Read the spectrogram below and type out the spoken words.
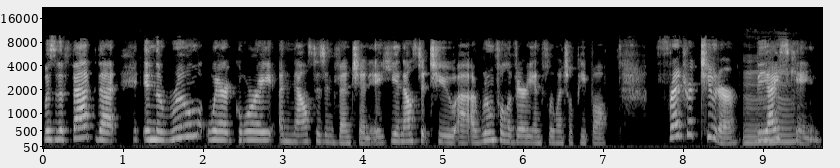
was the fact that in the room where Gorrie announced his invention, eh, he announced it to uh, a room full of very influential people. Frederick Tudor, the Ice Mhm. King,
